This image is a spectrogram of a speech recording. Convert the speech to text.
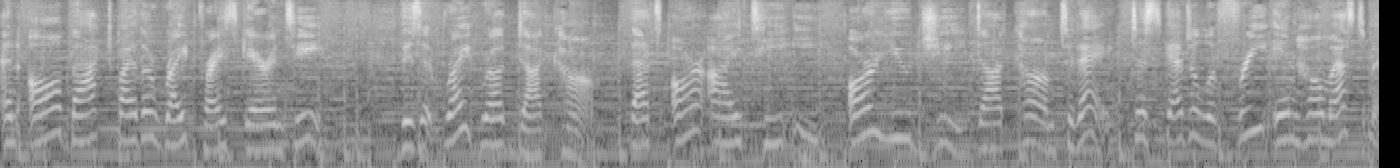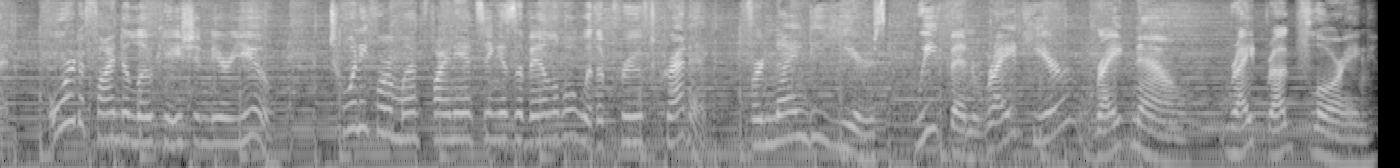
and all backed by the right price guarantee. Visit riterug.com. That's R I T E R U G.com today to schedule a free in home estimate or to find a location near you. 24 month financing is available with approved credit. For 90 years, we've been right here, right now. Rite Rug Flooring.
